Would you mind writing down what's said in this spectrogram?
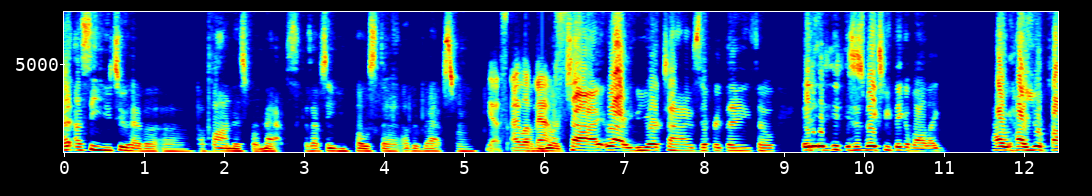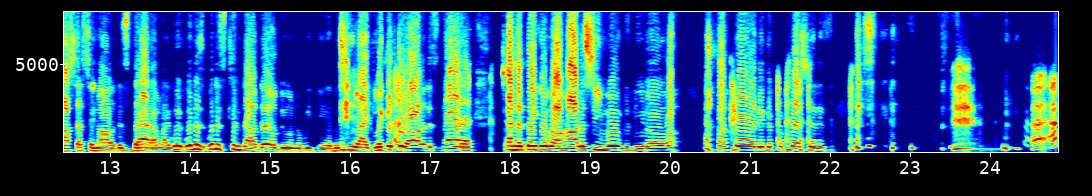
I, I see you too have a a, a fondness for maps because I've seen you post uh, other maps from yes i love uh, maps New York Times, right? New York Times, different things. So it, it it just makes me think about like how how you're processing all of this data. I'm like, what what is what is Kim Dowdell doing on the weekend? Is she like looking through all of this data, trying to think about how does she move the needle forward in the profession? I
